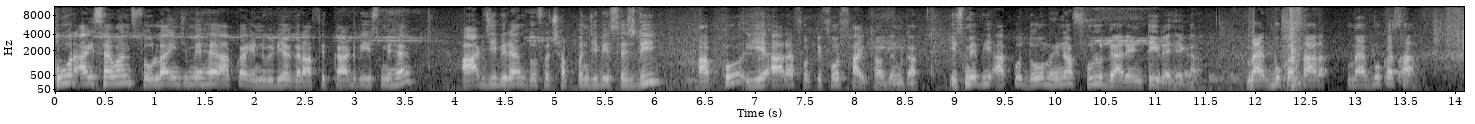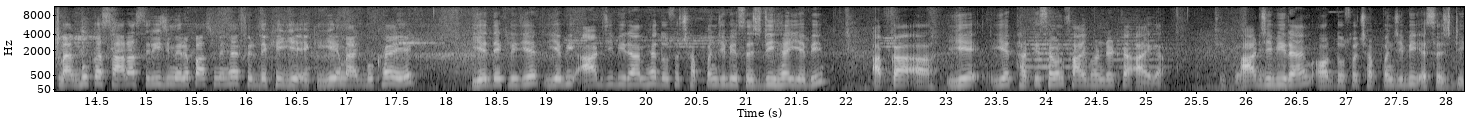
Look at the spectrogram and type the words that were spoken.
कोर आई सेवन सोलह इंच में है आपका एनवीडिया ग्राफिक कार्ड भी इसमें है। आठ जी बी रैम दो सौ छप्पन G B S S D आपको ये आ रहा है फोर्टी फोर फाइव थाउज़ेंड का। इसमें भी आपको दो महीना फुल गारंटी रहेगा। मैकबुक का सारा मैकबुक का सा मैकबुक का सारा सीरीज़ मेरे पास में है। फिर देखिए ये एक ये मैकबुक है एक। ये देख लीजिए ये भी आठ जी रैम है दो सौ छप्पन है ये भी। आपका ये ये थर्टी सेवन फाइव हंड्रेड का आएगा। आठ जी बी रैम और दो सौ छप्पन G B S S D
